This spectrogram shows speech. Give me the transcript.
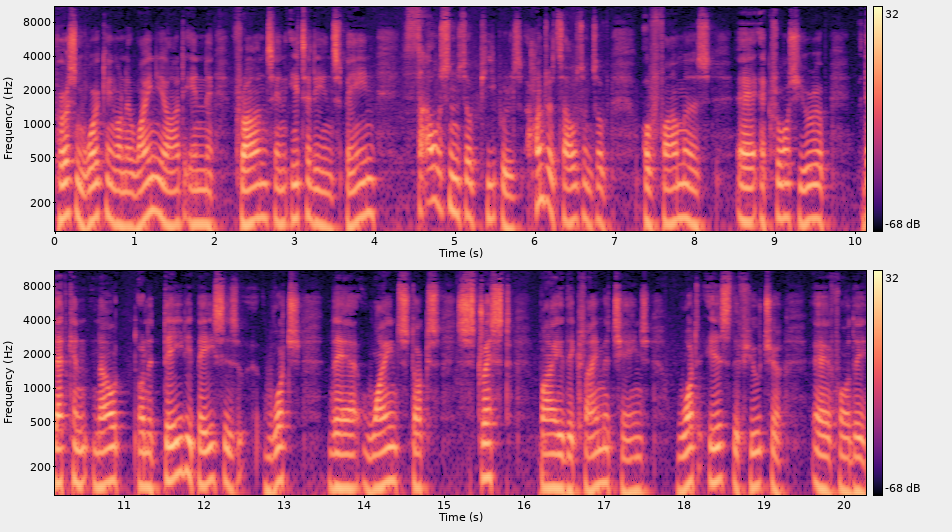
person working on a vineyard in France and Italy and Spain, thousands of people, hundreds thousands of, of farmers uh, across Europe that can now on a daily basis watch their wine stocks stressed by the climate change. What is the future uh, for the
